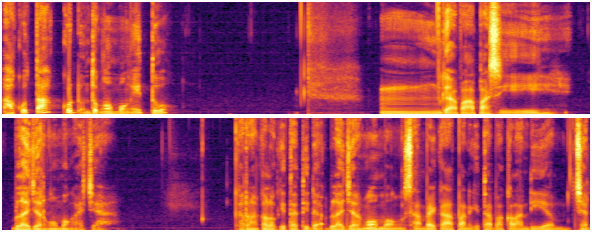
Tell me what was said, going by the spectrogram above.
aku takut untuk ngomong itu. Hmm, gak apa-apa sih, belajar ngomong aja. Karena kalau kita tidak belajar ngomong, sampai kapan kita bakalan diam? Chat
